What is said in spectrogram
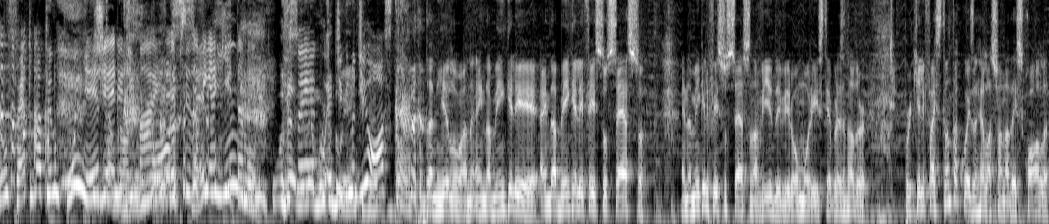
Um feto batendo punheta, Gênio demais. Ele precisa é vir aqui também. O Isso Danilo é, é muito é digno doente, de velho. Oscar. O Danilo, mano, ainda bem que ele, ainda bem que ele fez sucesso. Ainda bem que ele fez sucesso na vida e virou humorista e apresentador. Porque ele faz tanta coisa relacionada à escola,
